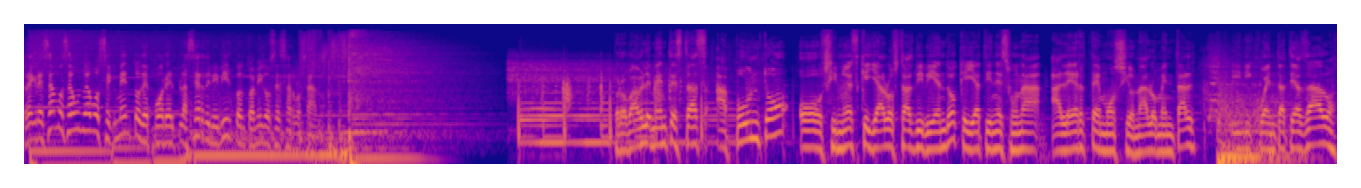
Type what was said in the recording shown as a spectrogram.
Regresamos a un nuevo segmento de Por el placer de vivir con tu amigo César Lozano. Probablemente estás a punto, o si no es que ya lo estás viviendo, que ya tienes una alerta emocional o mental y ni cuenta te has dado.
